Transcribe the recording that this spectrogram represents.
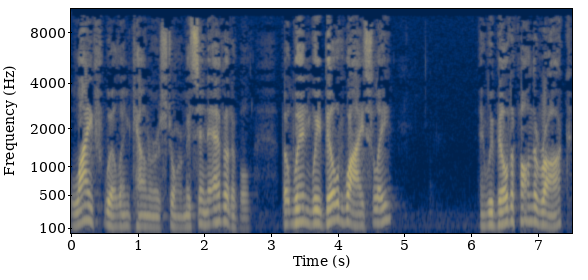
life will encounter a storm. It's inevitable. But when we build wisely and we build upon the rock,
